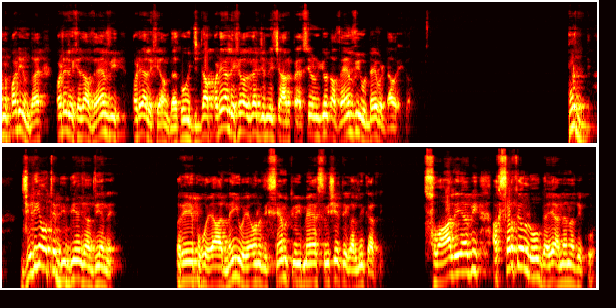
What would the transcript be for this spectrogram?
ਅਨਪੜ੍ਹ ਹੀ ਹੁੰਦਾ ਹੈ, ਪੜ੍ਹੇ ਲਿਖੇ ਦਾ ਵਹਿਮ ਵੀ ਪੜ੍ਹਿਆ ਲਿਖਿਆ ਹੁੰਦਾ ਕਿਉਂਕਿ ਜਿੱਦਾਂ ਪੜ੍ਹਿਆ ਲਿਖਿਆ ਹੋਏਗਾ, ਜਿੰਨੇ ਚਾਰ ਪੈਸੇ ਹੋਣਗੇ, ਉਹਦਾ ਵਹਿਮ ਵੀ ਉੱਡਾ ਹੀ ਵੱਡਾ ਹੋਏਗਾ। ਹੁਣ ਜਿਹੜੀਆਂ ਉੱਥੇ ਬੀਬੀਆਂ ਜਾਂਦੀਆਂ ਨੇ, ਰੇਪ ਹੋਇਆ, ਨਹੀਂ ਹੋਇਆ, ਉਹਨਾਂ ਦੀ ਸਹਿਮਤੀ ਹੋਈ, ਮੈਂ ਇਸ ਵਿਸ਼ੇ ਤੇ ਗੱਲ ਨਹੀਂ ਕਰਦੀ। ਸਵਾਲ ਇਹ ਆ ਵੀ ਅਕਸਰ ਤੇ ਉਹ ਲੋਕ ਗਏ ਆ ਇਹਨਾਂ ਦੇ ਕੋਲ।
